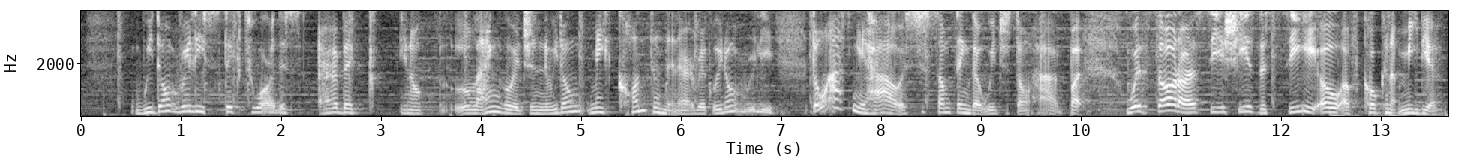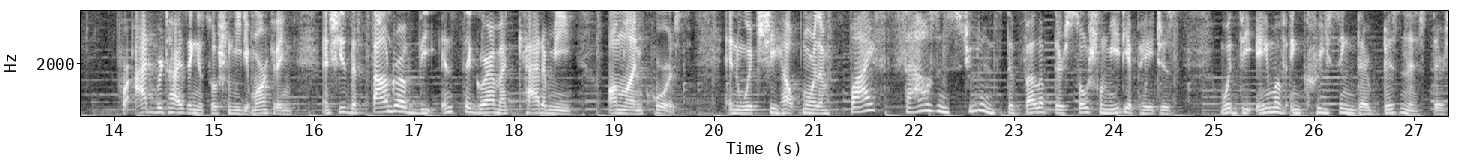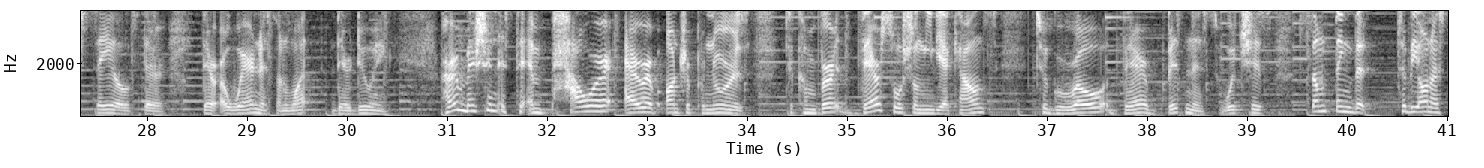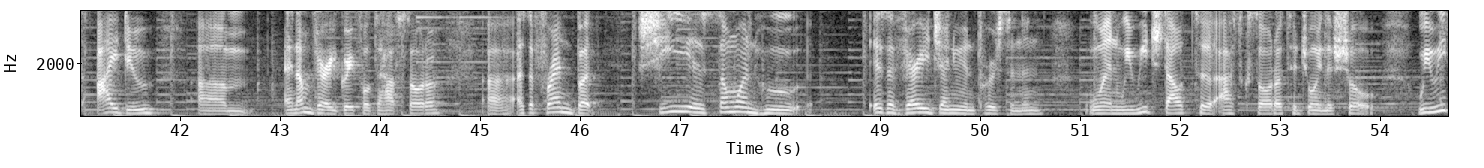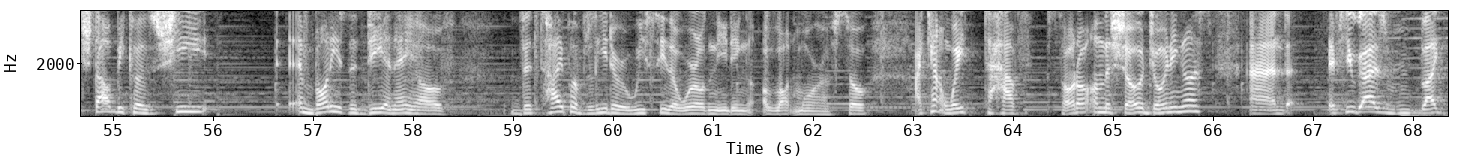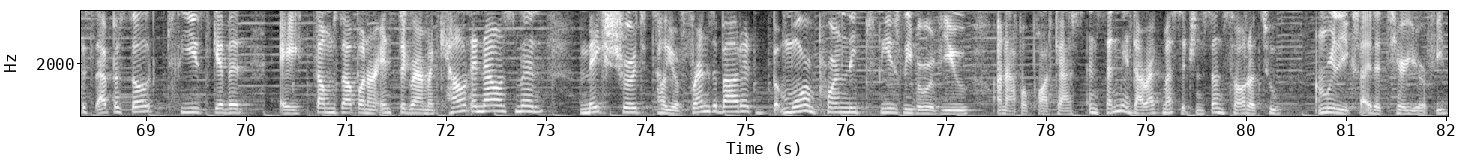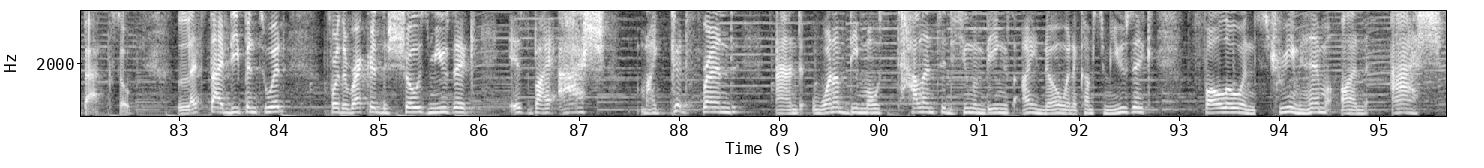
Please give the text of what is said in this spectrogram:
we don't really stick to our this Arabic, you know, language, and we don't make content in Arabic. We don't really, don't ask me how. It's just something that we just don't have. But with Sarah, see, she is the CEO of Coconut Media for advertising and social media marketing, and she's the founder of the Instagram Academy online course, in which she helped more than 5,000 students develop their social media pages with the aim of increasing their business, their sales, their, their awareness on what they're doing. Her mission is to empower Arab entrepreneurs to convert their social media accounts to grow their business, which is something that, to be honest, I do. Um, and I'm very grateful to have Sora uh, as a friend, but she is someone who is a very genuine person. And when we reached out to ask Sora to join the show, we reached out because she embodies the DNA of the type of leader we see the world needing a lot more of. So I can't wait to have Sora on the show joining us. And if you guys like this episode, please give it a thumbs up on our Instagram account announcement. Make sure to tell your friends about it, but more importantly, please leave a review on Apple Podcasts and send me a direct message and send Sarah too. I'm really excited to hear your feedback. So let's dive deep into it. For the record, the show's music is by Ash, my good friend and one of the most talented human beings I know when it comes to music. Follow and stream him on Ash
